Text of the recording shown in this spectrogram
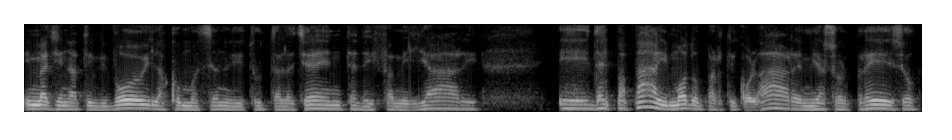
Immaginatevi voi la commozione di tutta la gente, dei familiari e del papà in modo particolare mi ha sorpreso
